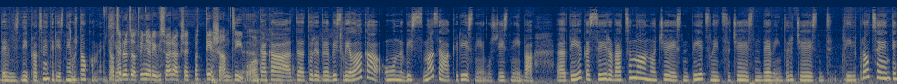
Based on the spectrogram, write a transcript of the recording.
92 ir iesnieguši dokumentus. Acīm redzot, viņi arī visvairāk šeit pat tiešām dzīvo. Tā kā tā, tur ir vislielākā un vismazāk ir iesnieguši īstenībā. Tie, kas ir vecumā no 45 līdz 49, tur ir 42%,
